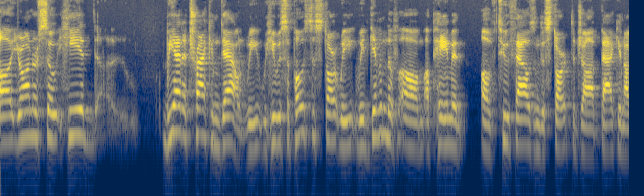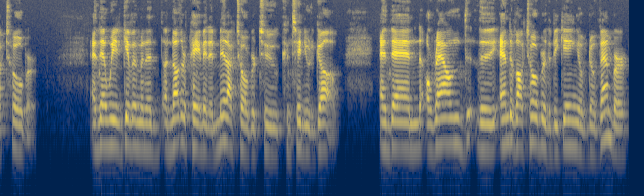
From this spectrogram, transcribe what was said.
Uh, Your Honor, so he had, we had to track him down. We he was supposed to start. We we'd give him the um, a payment of two thousand to start the job back in October, and then we'd give him an, another payment in mid October to continue to go, and then around the end of October, the beginning of November,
